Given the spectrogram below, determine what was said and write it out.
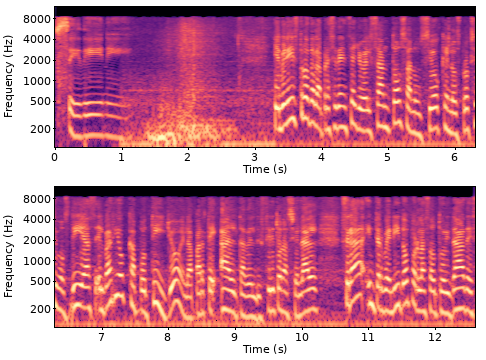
CDN. El ministro de la Presidencia, Joel Santos, anunció que en los próximos días el barrio Capotillo, en la parte alta del Distrito Nacional, será intervenido por las autoridades.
